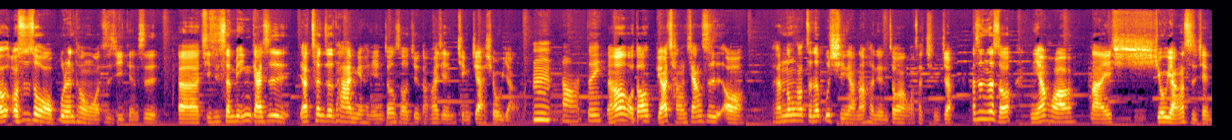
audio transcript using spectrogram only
我我是说我不认同我自己一点是，呃，其实生病应该是要趁着他还没有很严重的时候，就赶快先请假休养嘛。嗯，哦，对，然后我都比较常像是哦，好像弄到真的不行啊，然后很严重啊，我才请假。但是那时候你要花来休养的时间，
